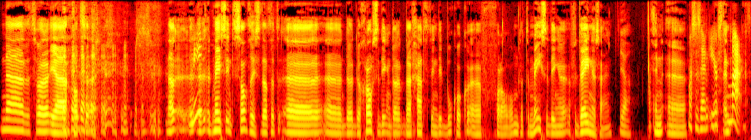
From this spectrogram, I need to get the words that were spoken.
Nou, dat was, ja, god. eh. nou, eh, het, het meest interessante is dat het, eh, eh, de, de grootste dingen, daar, daar gaat het in dit boek ook eh, vooral om, dat de meeste dingen verdwenen zijn. ja. En eh, Maar ze zijn eerst En- gemaakt.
